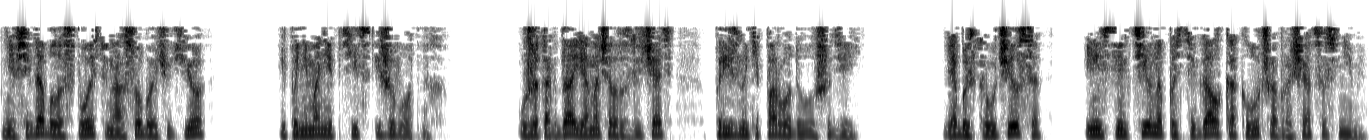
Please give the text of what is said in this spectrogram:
Мне всегда было свойственно особое чутье и понимание птиц и животных. Уже тогда я начал различать признаки породы лошадей. Я быстро учился и инстинктивно постигал, как лучше обращаться с ними.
